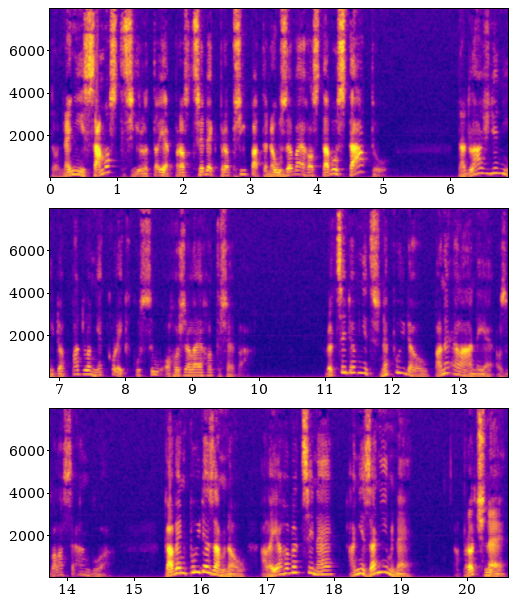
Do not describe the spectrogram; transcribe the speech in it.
to není samostříl, to je prostředek pro případ nouzového stavu státu. Na dláždění dopadlo několik kusů ohořelého dřeva. Vlci dovnitř nepůjdou, pane Elánie, ozvala se Angua. Gavin půjde za mnou, ale jeho vlci ne, ani za ním ne. A proč ne?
